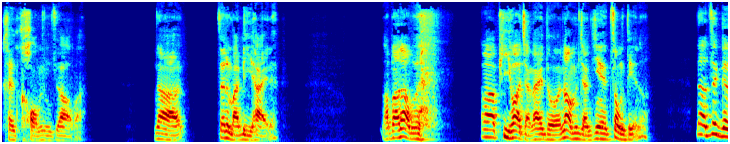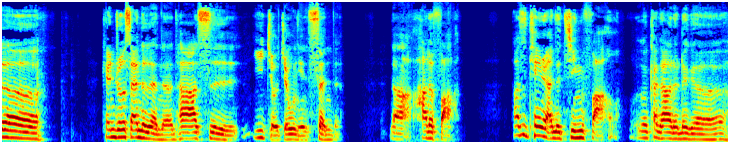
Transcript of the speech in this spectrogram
很红，你知道吗？那真的蛮厉害的。好吧，那我们 他妈屁话讲太多，那我们讲今天的重点了。那这个 Kendra Sunderland 呢，他是一九九五年生的。那他的发，他是天然的金发哦。我看他的那个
